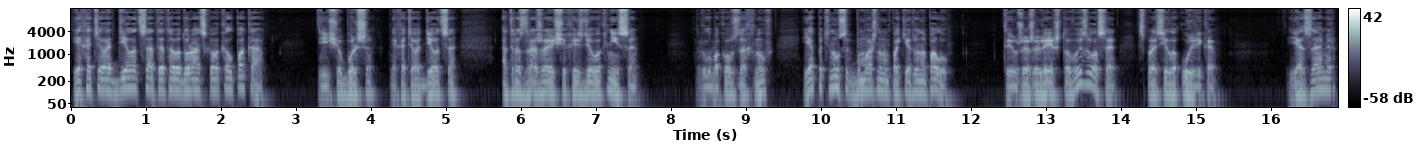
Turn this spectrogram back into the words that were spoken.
Я хотел отделаться от этого дурацкого колпака. И еще больше я хотел отделаться от раздражающих издевок Ниса. Глубоко вздохнув, я потянулся к бумажному пакету на полу. «Ты уже жалеешь, что вызвался?» — спросила Ульрика. Я замер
